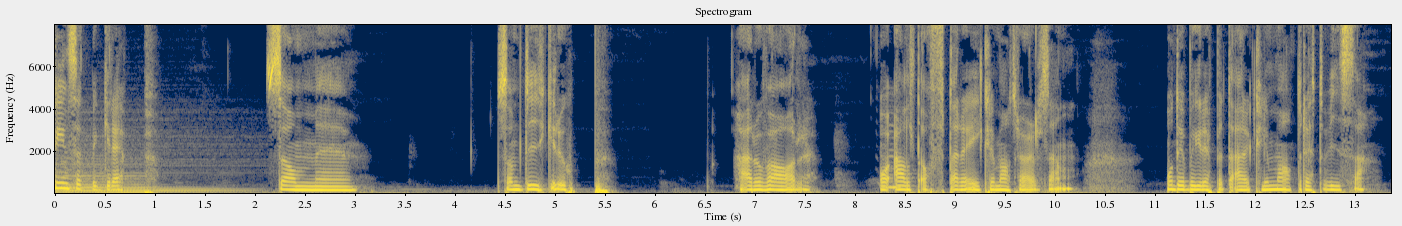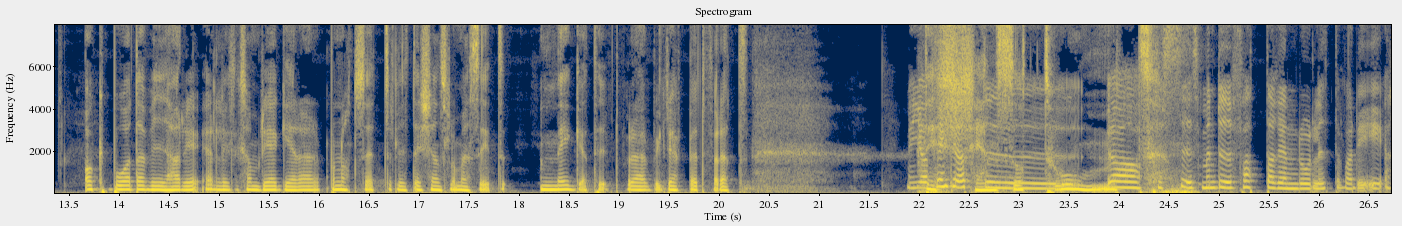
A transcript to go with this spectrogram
Finns ett begrepp som, eh, som dyker upp här och var och allt oftare i klimatrörelsen. Och det begreppet är klimaträttvisa. Och båda vi har, liksom reagerar på något sätt lite känslomässigt negativt på det här begreppet för att Men jag Det tänker att känns du, så tomt. Ja, precis. Men du fattar ändå lite vad det är.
